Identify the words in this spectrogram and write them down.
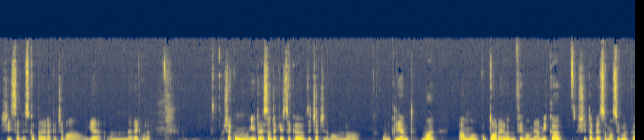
și să descopere dacă ceva e în neregulă. Și acum, interesantă chestie că zicea cineva, un, uh, un client, mă, am cuptoare în firma mea mică și trebuie să mă asigur că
